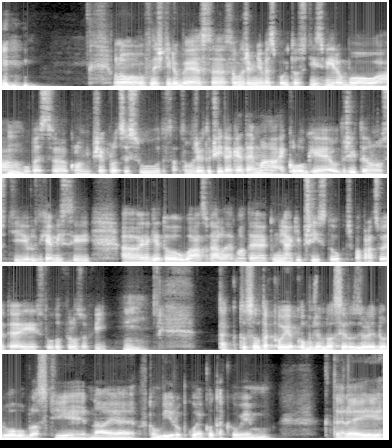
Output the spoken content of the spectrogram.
Ono v dnešní době se samozřejmě ve spojitosti s výrobou a hmm. vůbec eh, kolem všech procesů samozřejmě točí také téma ekologie, udržitelnosti, různých emisí. Eh, jak je to u vás v Hele? Máte k tomu nějaký přístup? Třeba pracujete i s touto filozofií? Hmm. Tak to jsou takové, jako můžeme to asi rozdělit do dvou oblastí. Jedna je v tom výrobku jako takovým, který,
